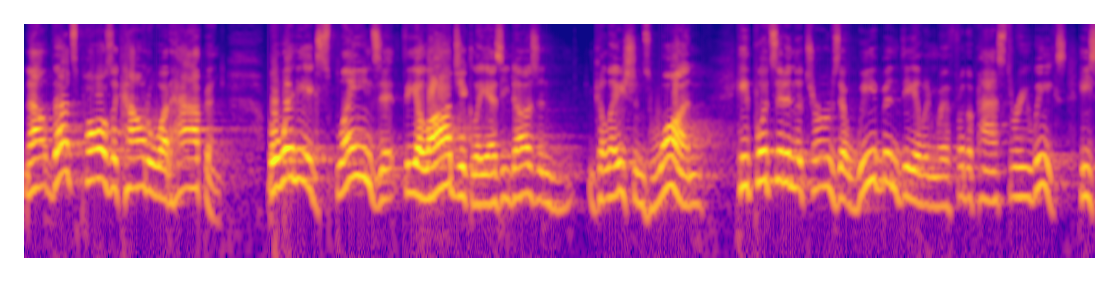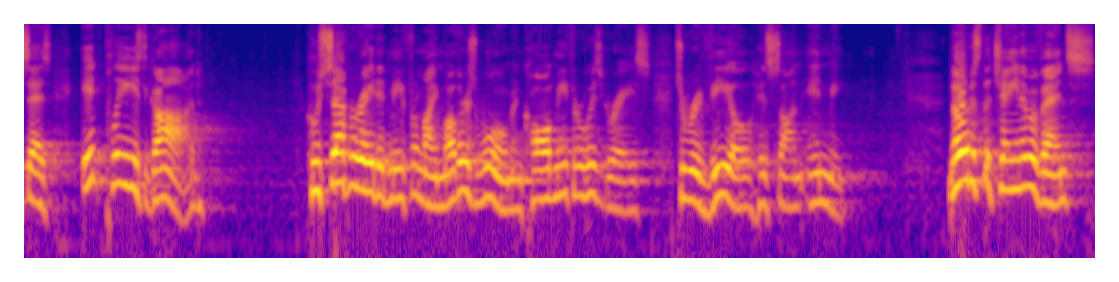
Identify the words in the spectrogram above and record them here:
Now, that's Paul's account of what happened. But when he explains it theologically, as he does in Galatians 1, he puts it in the terms that we've been dealing with for the past three weeks. He says, It pleased God, who separated me from my mother's womb and called me through his grace to reveal his Son in me. Notice the chain of events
